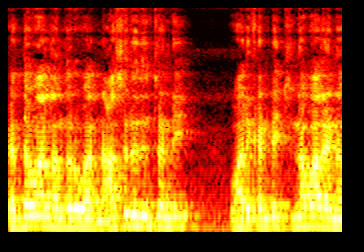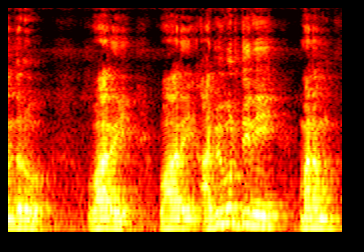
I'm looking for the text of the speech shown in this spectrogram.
పెద్దవాళ్ళందరూ వారిని ఆశీర్వదించండి. వారికంటే చిన్నవారైనందరూ వారి వారి అభివృద్ధిని మనం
